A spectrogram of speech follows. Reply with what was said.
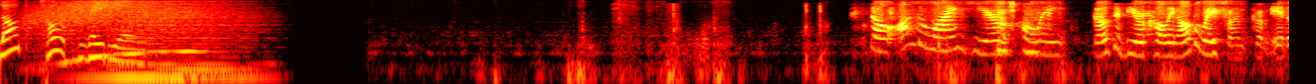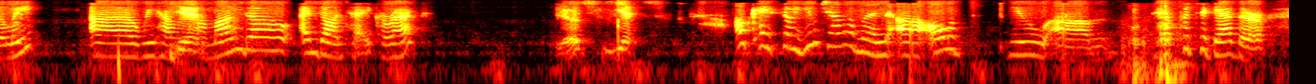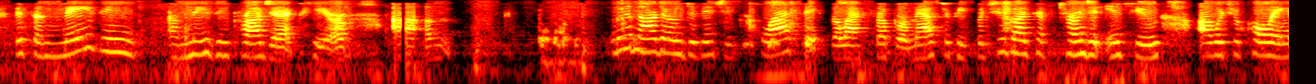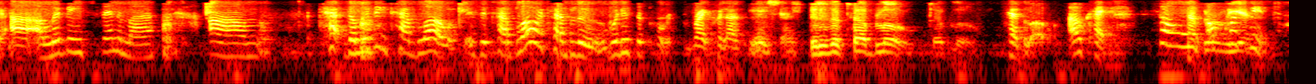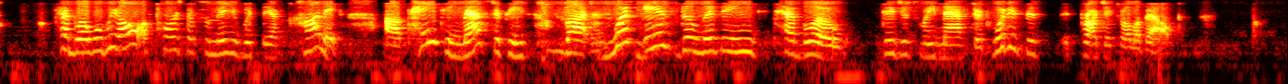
Blog Talk Radio. So on the line here, calling those of you are calling all the way from from Italy. Uh, we have Yes. Armando and Dante, correct? Yes. Yes. Okay, so you gentlemen, uh, all of you um, have put together this amazing, amazing project here. Um, Leonardo da Vinci's classic, The Last Supper, masterpiece, but you guys have turned it into uh, what you're calling uh, a living cinema, um, ta- the living tableau. Is it tableau or tableau? What is the pr- right pronunciation? It is a tableau. Tableau. Tableau. Okay. So, Tableau, of course, yes. we, Tableau, well, we all, of course, are familiar with the iconic uh, painting masterpiece, but what is the living Tableau digitally mastered? What is this project all about?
